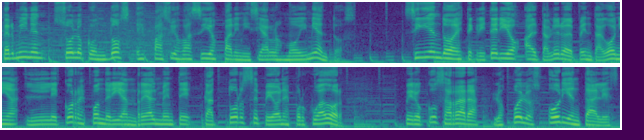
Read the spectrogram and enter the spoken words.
terminen solo con dos espacios vacíos para iniciar los movimientos. Siguiendo este criterio, al tablero de Pentagonia le corresponderían realmente 14 peones por jugador, pero cosa rara, los pueblos orientales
